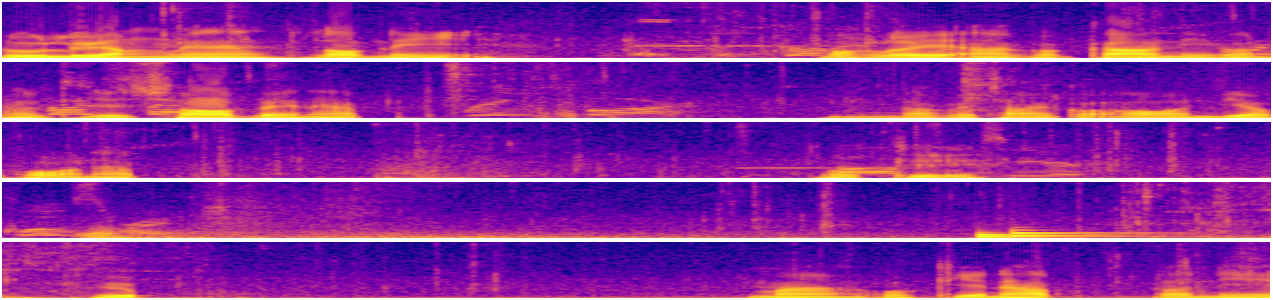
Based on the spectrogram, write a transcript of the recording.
รู้เหลืองเลยนะรอบนี้ บอกเลย R99 นี่ค่อนข้างที่จะชอบเลยนะครับดาวกระจายก็เอาอันเดียวพอนะครับ โอเค Optics here. Close range. มาโอเคนะครับ ตอนนี้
